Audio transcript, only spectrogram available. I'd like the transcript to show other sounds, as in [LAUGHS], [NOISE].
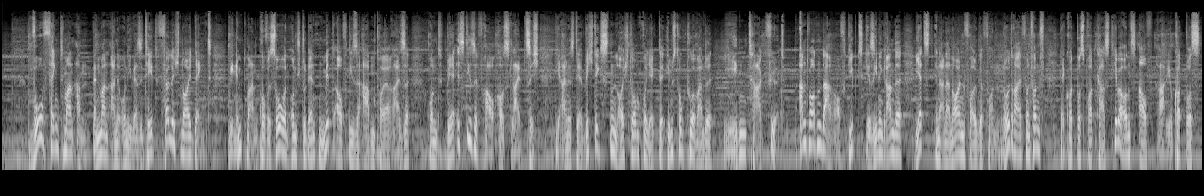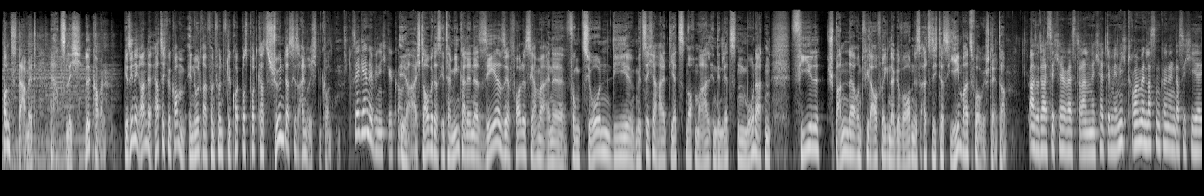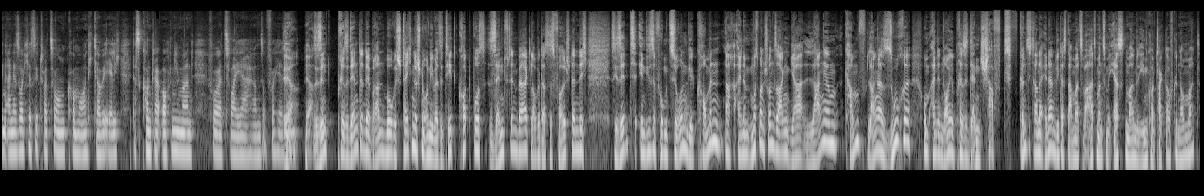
Wo fängt man an, wenn man eine Universität völlig neu denkt? Wie nimmt man Professoren und Studenten mit auf diese Abenteuerreise? Und wer ist diese Frau aus Leipzig, die eines der wichtigsten Leuchtturmprojekte im Strukturwandel jeden Tag führt? Antworten darauf gibt Gesine Grande jetzt in einer neuen Folge von 0355, der Cottbus Podcast hier bei uns auf Radio Cottbus und damit herzlich willkommen. Gesine Grande, herzlich willkommen in 0355, der Cottbus Podcast. Schön, dass Sie es einrichten konnten. Sehr gerne bin ich gekommen. Ja, ich glaube, dass Ihr Terminkalender sehr, sehr voll ist. Sie haben ja eine Funktion, die mit Sicherheit jetzt nochmal in den letzten Monaten viel spannender und viel aufregender geworden ist, als Sie sich das jemals vorgestellt haben. Also da ist sicher was dran. Ich hätte mir nicht träumen lassen können, dass ich hier in eine solche Situation komme. Und ich glaube ehrlich, das konnte auch niemand vor zwei Jahren so vorhersehen. Ja, ja. Sie sind Präsidentin der Brandenburgisch-Technischen Universität Cottbus-Senftenberg. Ich glaube, das ist vollständig. Sie sind in diese Funktion gekommen nach einem, muss man schon sagen, ja, langem Kampf, langer Suche um eine neue Präsidentschaft. Können Sie sich daran erinnern, wie das damals war, als man zum ersten Mal mit Ihnen Kontakt aufgenommen hat?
